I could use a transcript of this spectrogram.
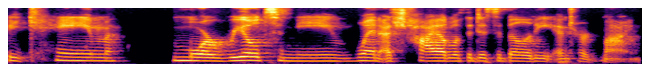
became more real to me when a child with a disability entered mine.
